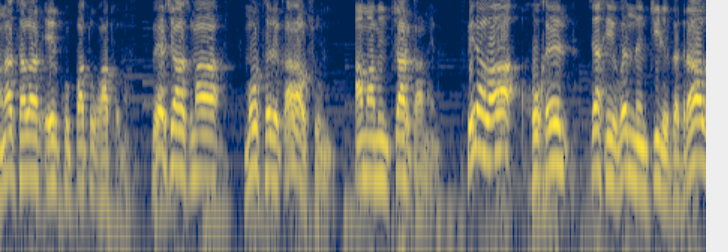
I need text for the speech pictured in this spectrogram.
մնացալար երկու պատուղ աթոմը։ Վերջը ասմա մորթերը կարալ չում, ամամին ճարկանեմ։ Պիրալա խոխեն ցախի վննն ճիլը գդրալ,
